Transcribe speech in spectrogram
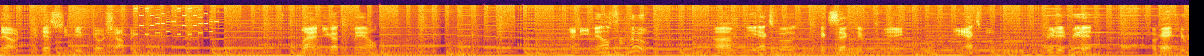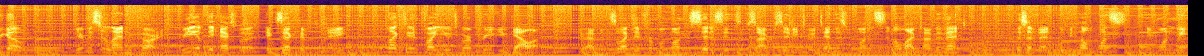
Note. I guess she did go shopping. Lan, you got the mail. An email from who? Um, the Expo Executive Committee. The Expo? Read it, read it! Okay, here we go. Dear Mr. Lan Hikari, we of the Expo Executive Committee would like to invite you to our preview gala. You have been selected from among the citizens of Cyber City to attend this once-in-a-lifetime event. This event will be held once in one week.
